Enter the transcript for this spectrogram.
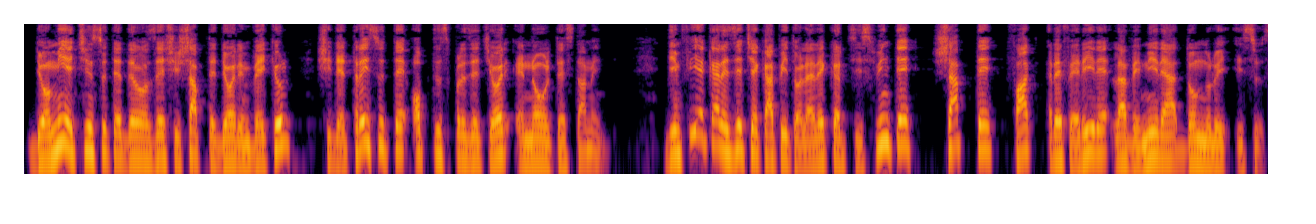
de 1527 de ori în Vechiul și de 318 ori în Noul Testament. Din fiecare 10 capitole ale Cărții Sfinte, 7 fac referire la venirea Domnului Isus.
